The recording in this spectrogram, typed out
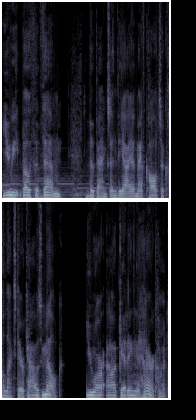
You eat both of them. The banks and the IMF call to collect their cow's milk. You are out getting a haircut.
